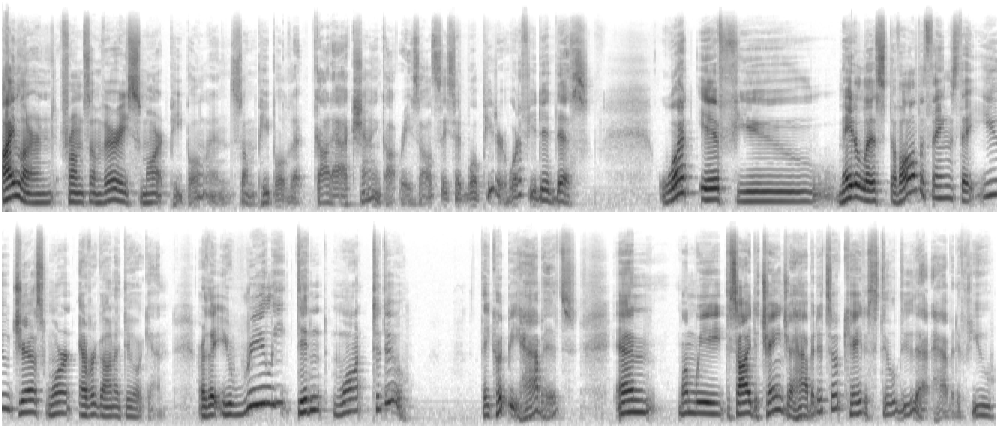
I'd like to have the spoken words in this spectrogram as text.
I learned from some very smart people and some people that got action and got results. They said, Well, Peter, what if you did this? What if you made a list of all the things that you just weren't ever going to do again or that you really didn't want to do? They could be habits. And when we decide to change a habit, it's okay to still do that habit if you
